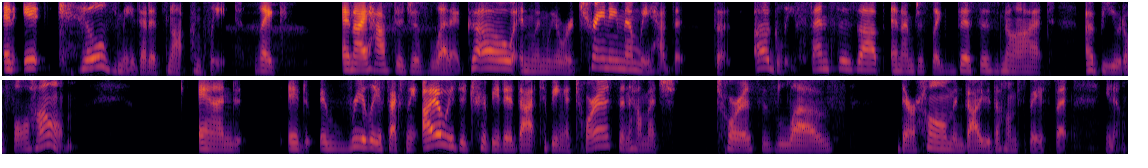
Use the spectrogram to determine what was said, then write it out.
And it kills me that it's not complete. Like and I have to just let it go and when we were training them we had the the ugly fences up and I'm just like this is not a beautiful home. And it it really affects me. I always attributed that to being a Taurus and how much Tauruses love their home and value the home space, but you know,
